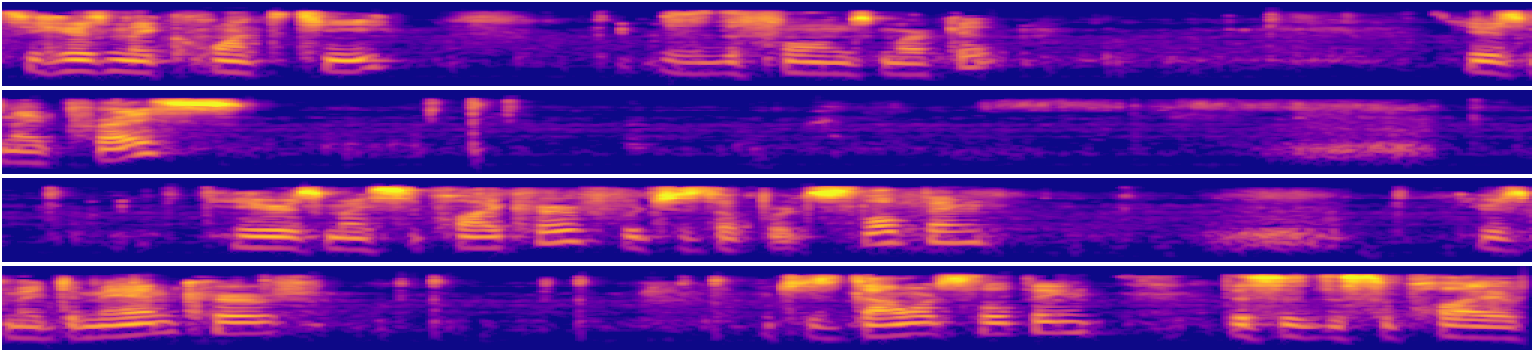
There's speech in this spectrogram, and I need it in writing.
So here's my quantity. This is the phone's market. Here's my price. Here's my supply curve, which is upward sloping. Here's my demand curve, which is downward sloping. This is the supply of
